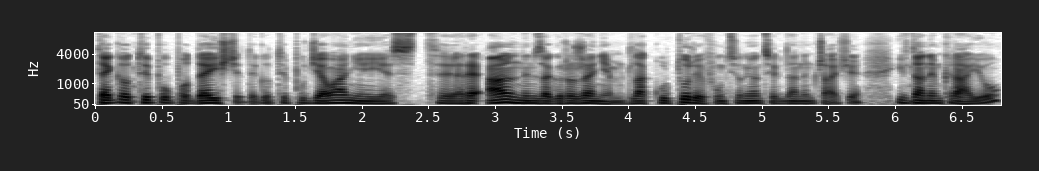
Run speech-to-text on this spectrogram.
tego typu podejście, tego typu działanie jest realnym zagrożeniem dla kultury funkcjonującej w danym czasie i w danym kraju,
